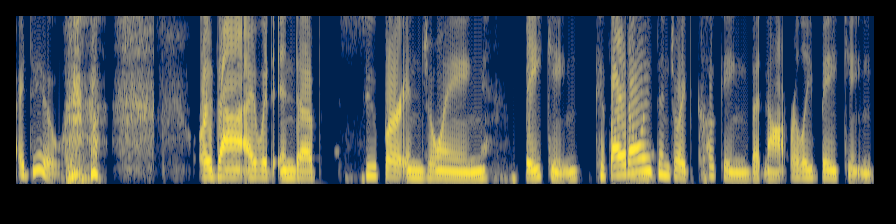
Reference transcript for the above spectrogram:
I do. or that I would end up super enjoying baking because I had Mhm. always enjoyed cooking, but not really baking.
